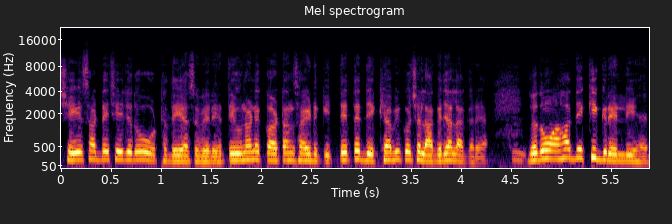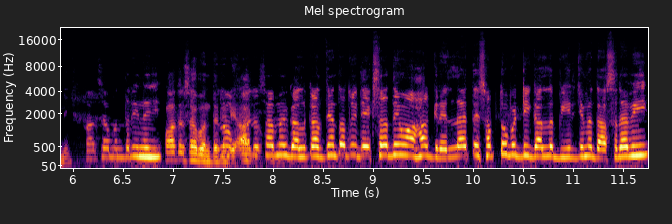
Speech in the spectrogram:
6:30 ਜਦੋਂ ਉੱਠਦੇ ਆ ਸਵੇਰੇ ਤੇ ਉਹਨਾਂ ਨੇ ਕਰਟਨ ਸਾਈਡ ਕੀਤੇ ਤੇ ਦੇਖਿਆ ਵੀ ਕੁਝ ਲੱਗ ਜਾ ਲੱਗ ਰਿਹਾ। ਜਦੋਂ ਆਹ ਦੇਖੀ ਗ੍ਰਿਲ ਹੀ ਨਹੀਂ। ਫਾਦਰ ਸਾਹਿਬ ਅੰਦਰ ਹੀ ਨੇ ਜੀ। ਫਾਦਰ ਸਾਹਿਬ ਅੰਦਰ ਹੀ ਨੇ ਆ ਫਾਦਰ ਸਾਹਿਬ ਨਾਲ ਗੱਲ ਕਰਦੇ ਹਾਂ ਤਾਂ ਤੁਸੀਂ ਦੇਖ ਸਕਦੇ ਹੋ ਆਹ ਗ੍ਰਿਲ ਹੈ ਤੇ ਸਭ ਤੋਂ ਵੱਡੀ ਗੱਲ ਵੀਰ ਜਿਵੇਂ ਦੱਸ ਰਿਹਾ ਵੀ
